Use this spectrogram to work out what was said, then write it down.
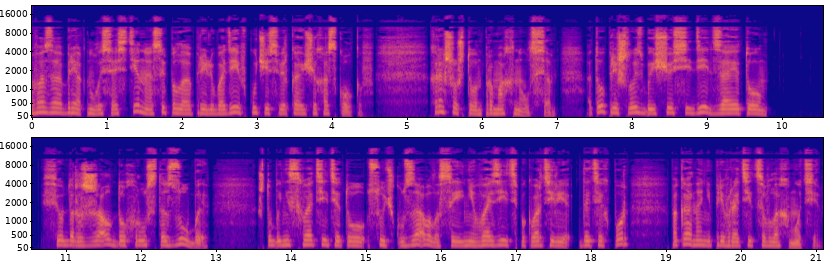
Ваза брякнулась о стену и осыпала прелюбодеев кучей сверкающих осколков. Хорошо, что он промахнулся, а то пришлось бы еще сидеть за эту... Федор сжал до хруста зубы, чтобы не схватить эту сучку за волосы и не возить по квартире до тех пор, пока она не превратится в лохмотье.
